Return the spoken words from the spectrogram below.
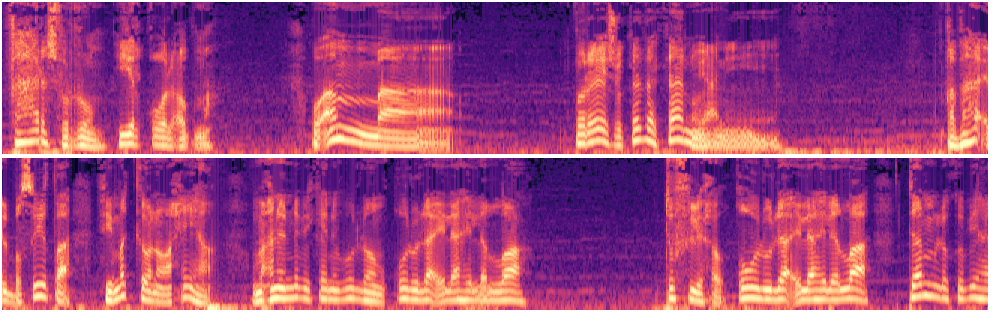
فارس والروم هي القوة العظمى. وأما قريش وكذا كانوا يعني قبائل بسيطة في مكة ونواحيها. ومع أن النبي كان يقول لهم قولوا لا إله إلا الله. تفلحوا قولوا لا إله إلا الله. تملك بها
